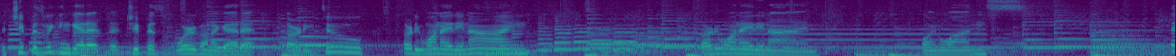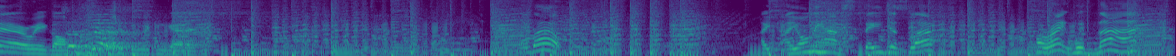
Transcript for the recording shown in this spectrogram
the cheapest we can get it, the cheapest we're gonna get it. 32, 31.89, 31.89. Point ones. There we go. The Cheapest we can get it. Hold out. I, I only have stages left. All right, with that,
